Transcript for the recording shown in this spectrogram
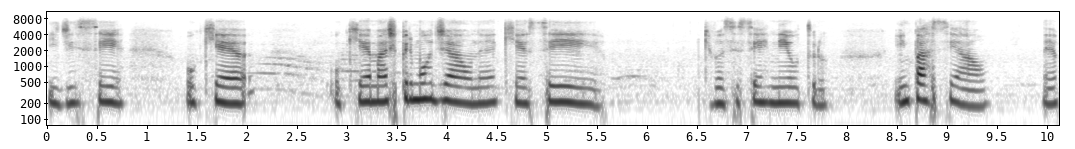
e de ser o que é o que é mais primordial, né? Que é ser que você ser neutro, imparcial, né?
